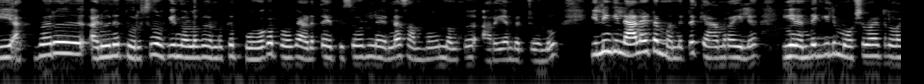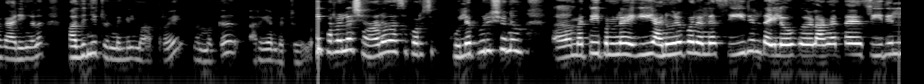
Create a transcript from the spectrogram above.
ഈ അക്ബർ അനുവിനെ തുറച്ചു നോക്കി എന്നുള്ളത് നമുക്ക് പോകെ പോകെ അടുത്ത എപ്പിസോഡിൽ എന്നാ സംഭവം നമുക്ക് അറിയാൻ പറ്റുള്ളൂ. ഇല്ലെങ്കിൽ ലാലേട്ടൻ വന്നിട്ട് ക്യാമറയിൽ ഇങ്ങനെ എന്തെങ്കിലും മോശമായിട്ടുള്ള കാര്യങ്ങൾ പതിഞ്ഞിട്ടുണ്ടെങ്കിൽ മാത്രമേ നമുക്ക് അറിയാൻ പറ്റുള്ളൂ. ഈ പറഞ്ഞ ഷാനവാസ് കുറച്ച് കുലപുരുഷനും മറ്റേ ഈ പറഞ്ഞ ഈ അനുവിനെ പോലെ തന്നെ സീരിയൽ ഡയലോഗുകൾ അങ്ങനത്തെ സീരിയൽ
